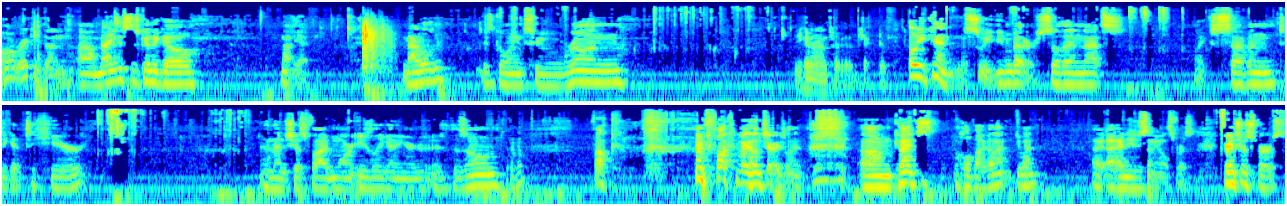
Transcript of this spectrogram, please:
Alrighty then. Uh, Magnus is going to go. Not yet. Madelyn is going to run. You can run through the objective. Oh, you can. Sweet. Even better. So then that's like seven to get to here. And then she has five more, easily getting her into the zone. Mhm. Fuck. I'm blocking my own charge line. Um, can I just hold back on that? Do you mind? I, I need to do something else first. Trenchers first.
